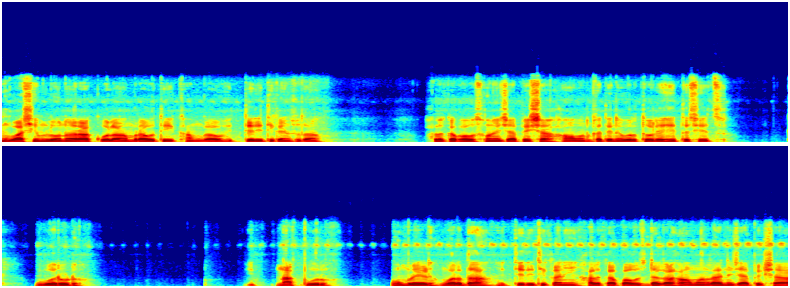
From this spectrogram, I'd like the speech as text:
वाशिम लोणार अकोला अमरावती खामगाव इत्यादी ठिकाणी सुद्धा हलका पाऊस होण्याची अपेक्षा हवामान खात्याने वर्तवली आहे. तसेच वरुड नागपूर उमरेड वर्धा इत्यादी ठिकाणी हलका पाऊस ढगाळ हवामान राहण्याची अपेक्षा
